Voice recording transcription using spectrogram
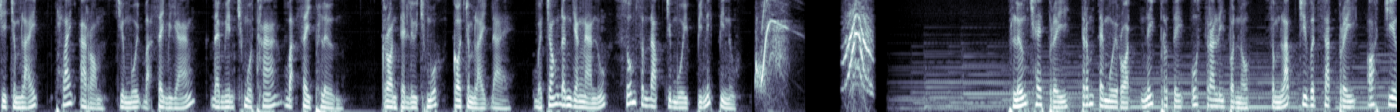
ជាចម្លែកប្លែកអារម្មណ៍ជាមួយបាក់សីម្យ៉ាង ដែលមានឈ្មោះថាបាក់សីភ្លើងគ្រាន់តែឮឈ្មោះក៏ចម្លែកដែរបើចង់ដឹងយ៉ាងណានោះសូមស្ដាប់ជាមួយពីនេះពីនោះភ្លើងឆេះព្រៃត្រឹមតែមួយរដ្ឋនៃប្រទេសអូស្ត្រាលីប៉ុណ្ណោះសម្រាប់ជីវិតសត្វព្រៃអស់ជាង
